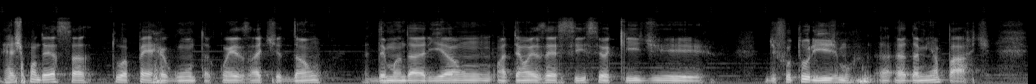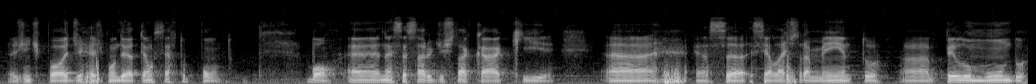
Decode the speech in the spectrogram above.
responder essa tua pergunta com exatidão demandaria um, até um exercício aqui de de futurismo uh, da minha parte. A gente pode responder até um certo ponto. Bom, é necessário destacar que uh, essa, esse alastramento uh, pelo mundo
